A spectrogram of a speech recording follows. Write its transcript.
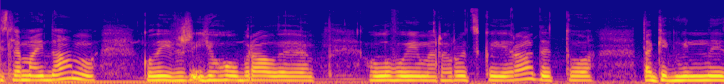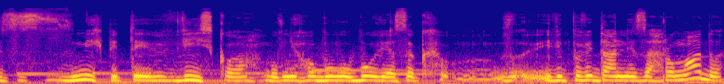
Після Майдану, коли його обрали головою Миргородської ради, то так як він не зміг піти в військо, бо в нього був обов'язок і відповідальність за громаду,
